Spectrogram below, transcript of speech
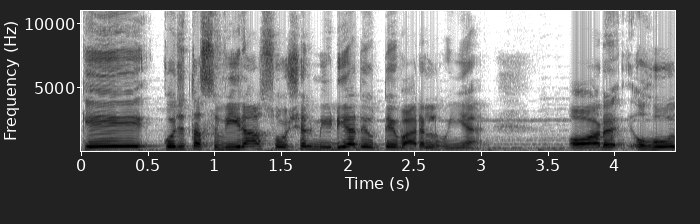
ਕਿ ਕੁਝ ਤਸਵੀਰਾਂ ਸੋਸ਼ਲ ਮੀਡੀਆ ਦੇ ਉੱਤੇ ਵਾਇਰਲ ਹੋਈਆਂ। ਔਰ ਉਹ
